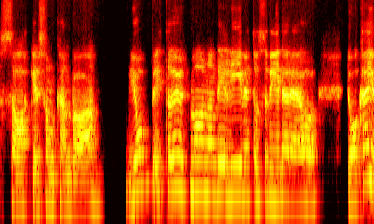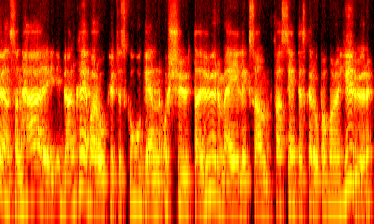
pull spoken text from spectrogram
saker som kan vara jobbigt och utmanande i livet och så vidare. Och då kan ju en sån här, ibland kan jag bara åka ut i skogen och skjuta ur mig liksom, fast jag inte ska ropa på några djur.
